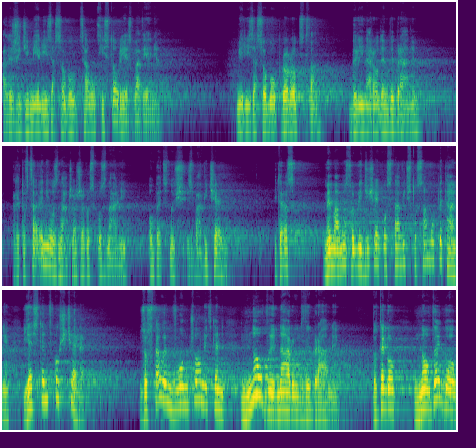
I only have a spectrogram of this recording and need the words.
Ale Żydzi mieli za sobą całą historię zbawienia. Mieli za sobą proroctwa, byli narodem wybranym, ale to wcale nie oznacza, że rozpoznali obecność Zbawiciela. I teraz my mamy sobie dzisiaj postawić to samo pytanie. Jestem w kościele. Zostałem włączony w ten nowy naród wybrany, do tego nowego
